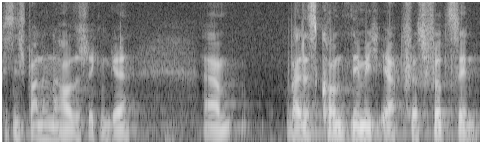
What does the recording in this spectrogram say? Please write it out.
Bisschen Spannung nach Hause schicken, gell? Ähm, weil das kommt nämlich ab Vers 14,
